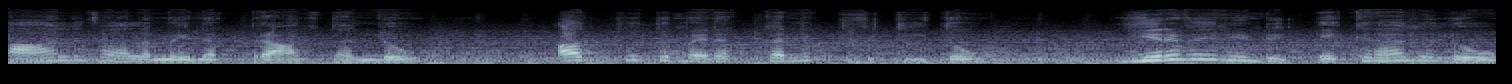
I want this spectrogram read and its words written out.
ఆలవాలమైన ప్రాంతంలో అద్భుతమైన కనెక్టివిటీతో ఇరవై రెండు ఎకరాలలో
